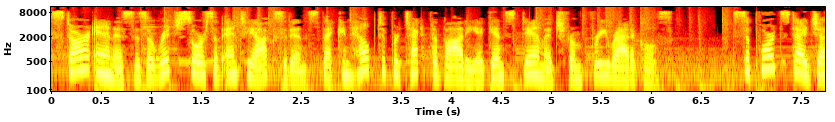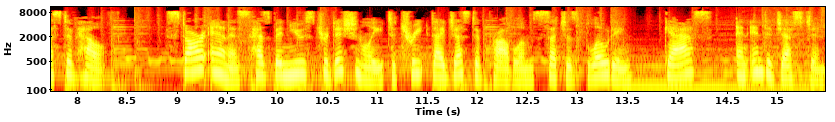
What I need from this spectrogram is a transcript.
Star anise is a rich source of antioxidants that can help to protect the body against damage from free radicals. Supports digestive health. Star anise has been used traditionally to treat digestive problems such as bloating, gas, and indigestion.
